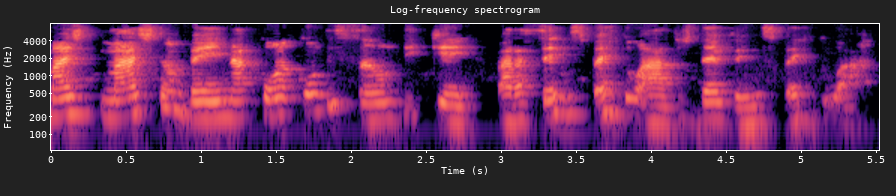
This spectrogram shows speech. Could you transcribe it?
mas, mas também na, com a condição de que, para sermos perdoados, devemos perdoar.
